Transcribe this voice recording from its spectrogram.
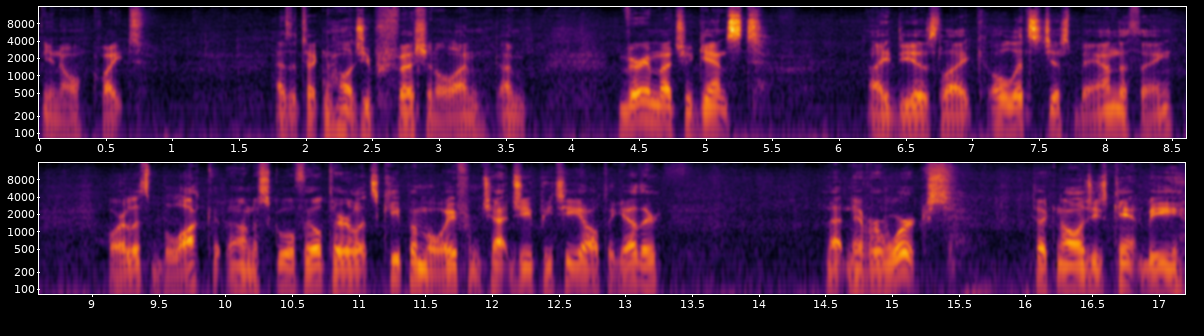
you know, quite, as a technology professional, I'm, I'm very much against ideas like, oh, let's just ban the thing, or let's block it on a school filter, let's keep them away from ChatGPT altogether. That never works technologies can't be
